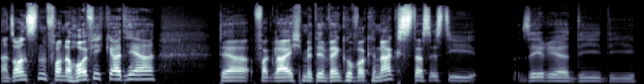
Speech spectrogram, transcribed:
Ansonsten von der Häufigkeit her, der Vergleich mit den Vancouver Canucks, das ist die Serie, die die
